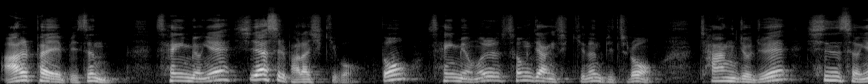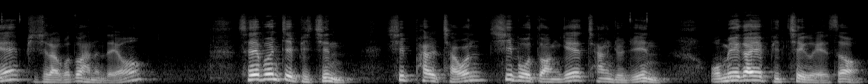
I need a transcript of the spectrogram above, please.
알파의 빛은 생명의 씨앗을 발화시키고 또 생명을 성장시키는 빛으로 창조주의 신성의 빛이라고도 하는데요. 세 번째 빛인 18차원 15단계 창조주인 오메가의 빛에 의해서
